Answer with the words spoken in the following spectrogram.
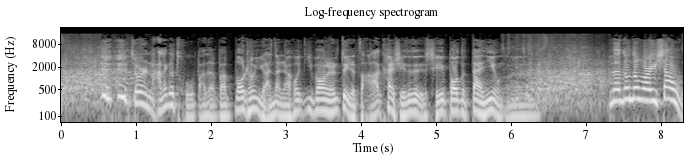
就是拿那个土把它把包成圆的，然后一帮人对着砸，看谁的谁包的蛋硬，那都能玩一下午。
